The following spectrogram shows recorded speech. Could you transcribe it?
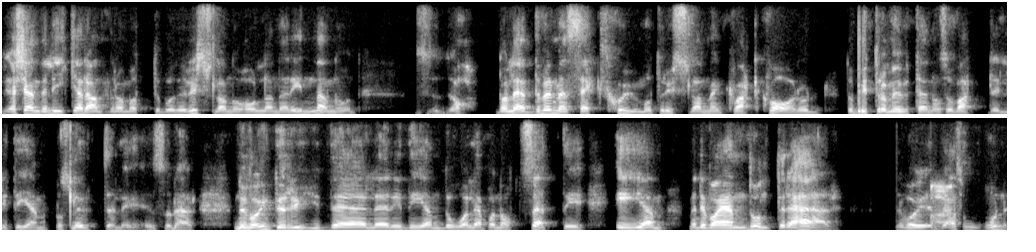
Jag kände likadant när de mötte både Ryssland och Holland där innan. Ja, de ledde väl med 6-7 mot Ryssland med en kvart kvar och då bytte de ut henne och så vart det lite jämnt på slutet. Sådär. Nu var ju inte Ryde eller idén dåliga på något sätt i EM. Men det var ändå inte det här. Det var ju, alltså hon...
